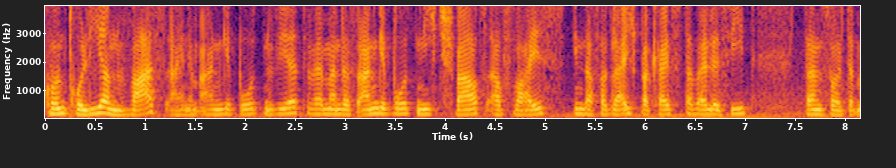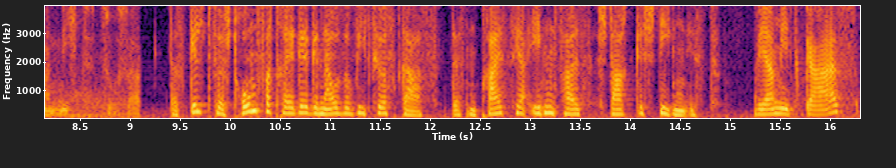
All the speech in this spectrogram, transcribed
kontrollieren, was einem angeboten wird. Wenn man das Angebot nicht schwarz auf weiß in der Vergleichbarkeitstabelle sieht, dann sollte man nicht zusagen. Das gilt für Stromverträge genauso wie fürs Gas, dessen Preis ja ebenfalls stark gestiegen ist. Wer mit Gas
